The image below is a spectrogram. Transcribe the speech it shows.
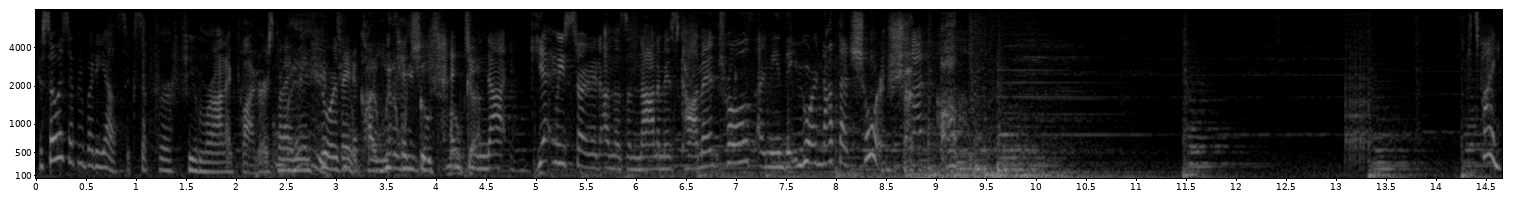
And so is everybody else, except for a few moronic bloggers. But I mean, who are they to call you pitchy? And do not get me started on those anonymous comment trolls. I mean, that you are not that short. Shut Up. It's fine.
